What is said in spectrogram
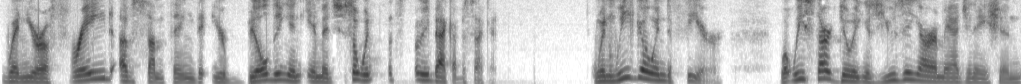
when you're afraid of something that you're building an image. So when let's let me back up a second. When we go into fear, what we start doing is using our imagination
